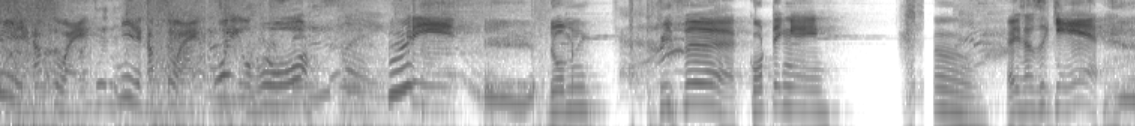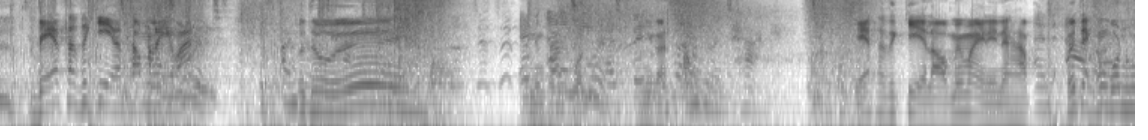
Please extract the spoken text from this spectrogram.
นี่ครับสวย นี่ครับสวย โอ้ย โอ้โห Been slain. เฮ้ย โดนมันฟรีเซอร์กดได้ไง เออเฮ้ยซาสึเกะเบสซาสึเกะทำอะไรวะ Is โอ้ under โถ attack. เอ้ย An Đừng có quật. enemy has Như been cần. slain. Under attack. เบสซาสึเกะเราไม่ใหม่เลยนะครับเฮ้ยแต่ข้างบนโห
